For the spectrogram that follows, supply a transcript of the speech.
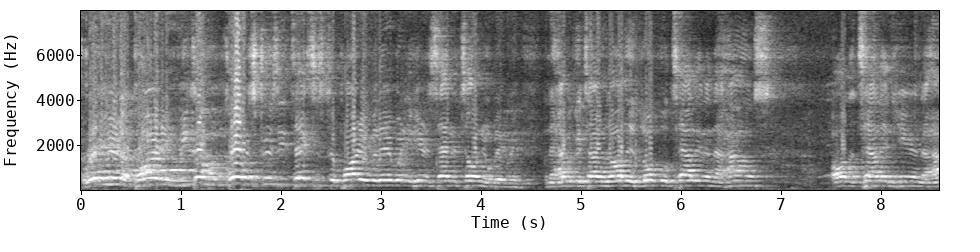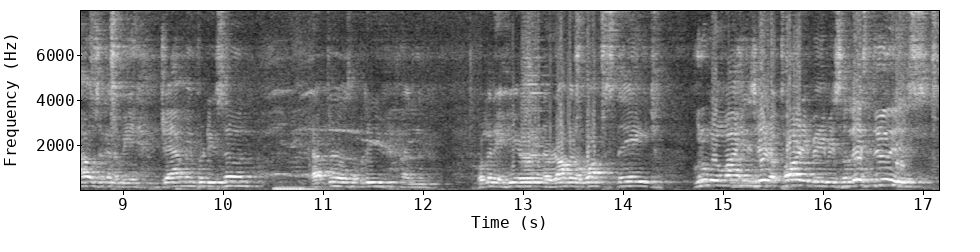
We're here to party. We come from Corpus Christi, Texas to party with everybody here in San Antonio, baby. And to have a good time with all the local talent in the house. All the talent here in the house are going to be jamming pretty soon. After us, I believe. And we're going to hear it, and they're not going to stage. Grupo Imagen is here to party, baby. So let's do this.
